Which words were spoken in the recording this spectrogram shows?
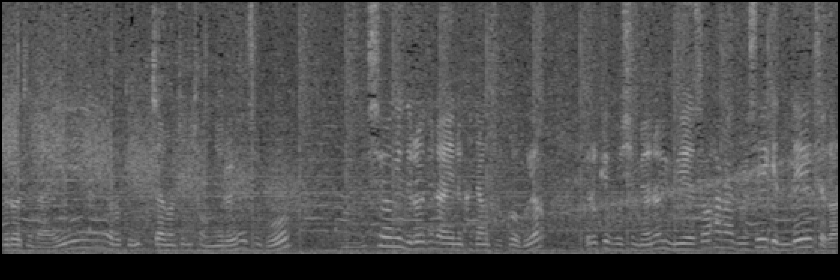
늘어진 아이 이렇게 입장을 좀 정리를 해주고 음, 수영이 늘어진 아이는 그냥 둘 거고요. 이렇게 보시면은 위에서 하나 둘 세 개인데 제가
